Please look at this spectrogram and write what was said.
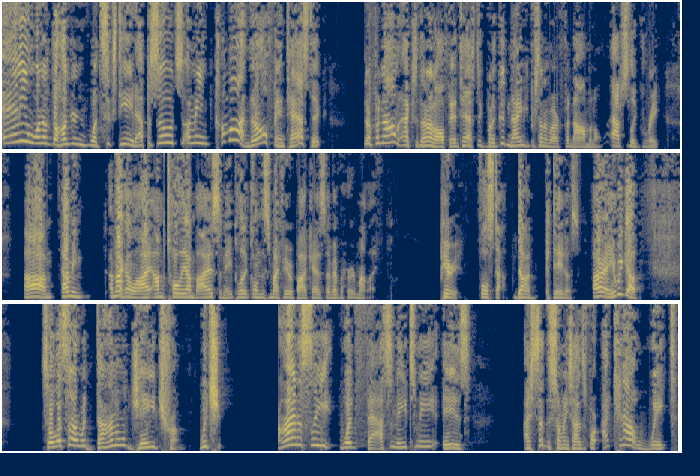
any one of the 100, what, 68 episodes? I mean, come on. They're all fantastic. They're phenomenal. Actually, they're not all fantastic, but a good 90% of them are phenomenal. Absolutely great. Um, I mean, I'm not going to lie. I'm totally unbiased and apolitical, and this is my favorite podcast I've ever heard in my life. Period. Full stop. Done. Potatoes. All right, here we go. So let's start with Donald J. Trump, which honestly, what fascinates me is I said this so many times before. I cannot wait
